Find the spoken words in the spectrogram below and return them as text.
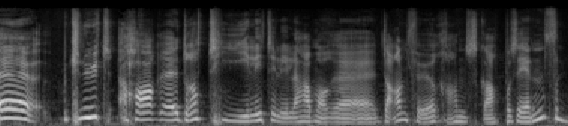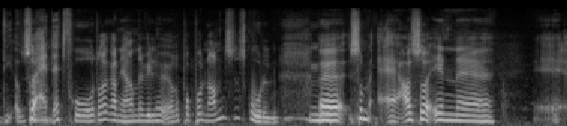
eh, Knut har eh, dratt tidlig til Lillehammer eh, dagen før han skal på scenen. Fordi, så er det et foredrag han gjerne vil høre på på Nansen-skolen. eh, som er altså en eh,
